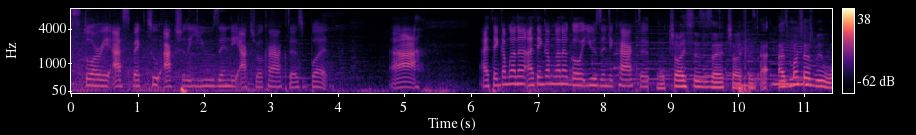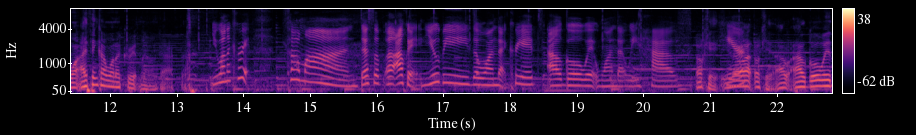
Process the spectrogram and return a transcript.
story aspect to actually using the actual characters, but ah. I think I'm gonna. I think I'm gonna go with using the characters. The choices is our choices. As much as we want, I think I want to create my own character. You wanna create? Come on. That's a, uh, okay. You'll be the one that creates. I'll go with one that we have. Okay, you Here? know what? Okay, I'll, I'll go with.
